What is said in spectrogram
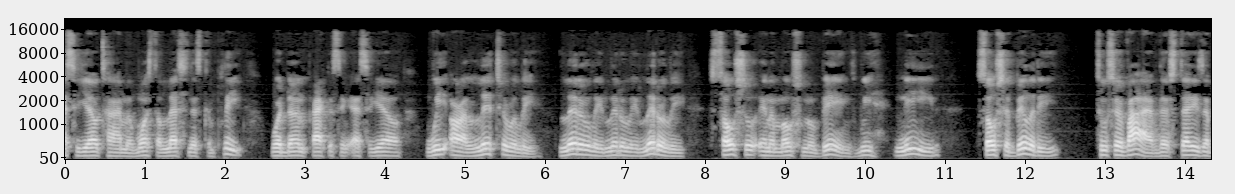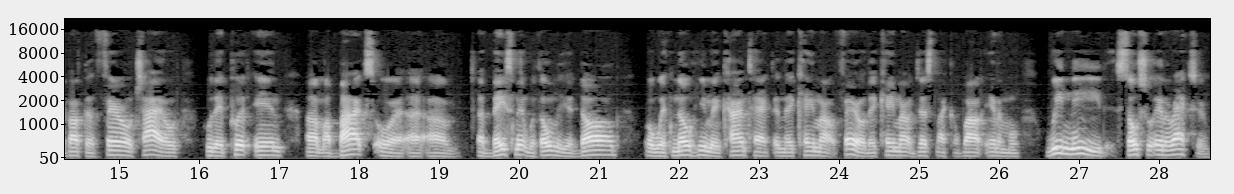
SEL time and once the lesson is complete, we're done practicing SEL. We are literally, literally, literally, literally social and emotional beings. We need sociability to survive. There's studies about the feral child who they put in um, a box or a, um, a basement with only a dog or with no human contact and they came out feral. They came out just like a wild animal. We need social interaction.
